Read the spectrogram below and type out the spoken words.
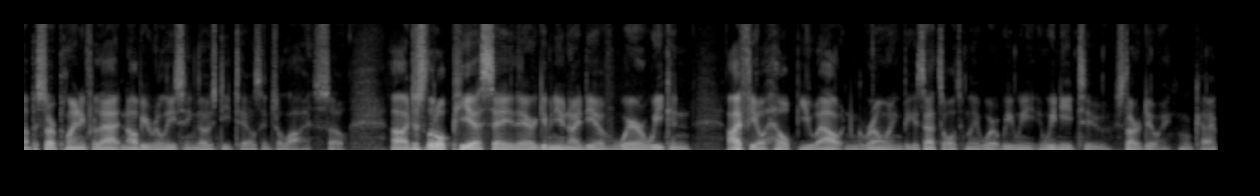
Uh, but start planning for that, and I'll be releasing those details in July. So, uh, just a little PSA there, giving you an idea of where we can, I feel, help you out in growing because that's ultimately what we, we, we need to start doing. Okay.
